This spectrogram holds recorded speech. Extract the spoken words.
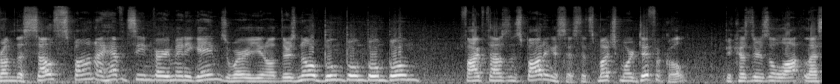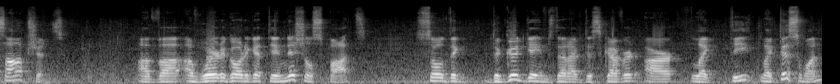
from the south spawn, I haven't seen very many games where, you know, there's no boom, boom, boom, boom, 5,000 spotting assists. It's much more difficult because there's a lot less options of, uh, of where to go to get the initial spots. So the, the good games that I've discovered are like, the, like this one,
